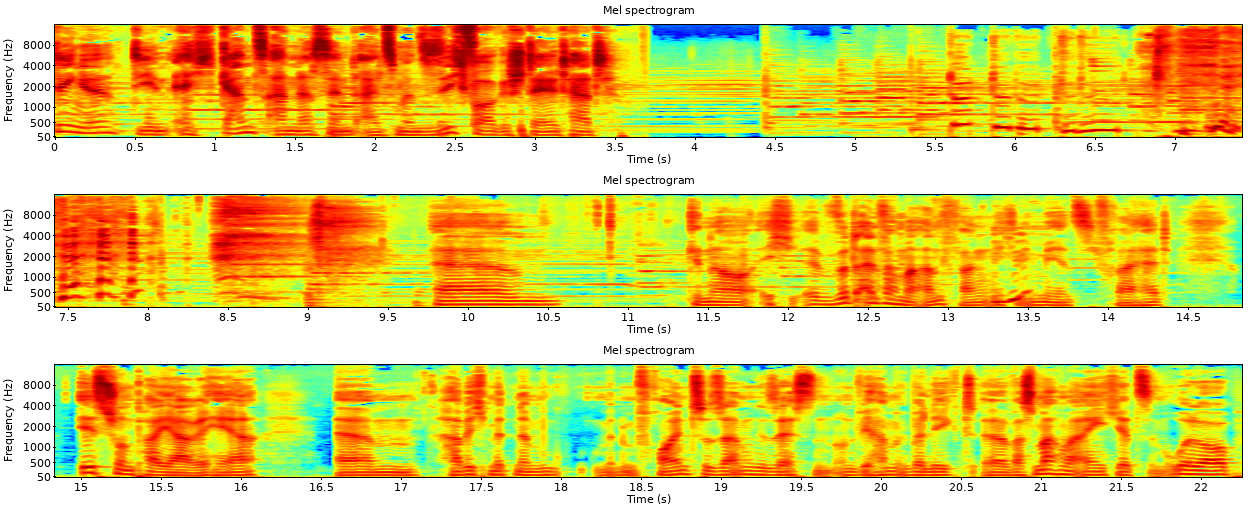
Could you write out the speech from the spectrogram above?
Dinge, die in echt ganz anders sind, als man sie sich vorgestellt hat. Ähm, genau, ich äh, würde einfach mal anfangen. Ich mhm. nehme mir jetzt die Freiheit. Ist schon ein paar Jahre her. Ähm, habe ich mit einem mit einem Freund zusammengesessen und wir haben überlegt, äh, was machen wir eigentlich jetzt im Urlaub?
